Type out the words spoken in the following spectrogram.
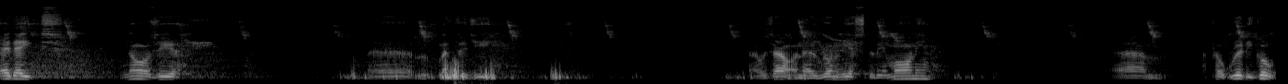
headaches, nausea, uh, lethargy. I was out on a run yesterday morning. Um, I felt really good.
